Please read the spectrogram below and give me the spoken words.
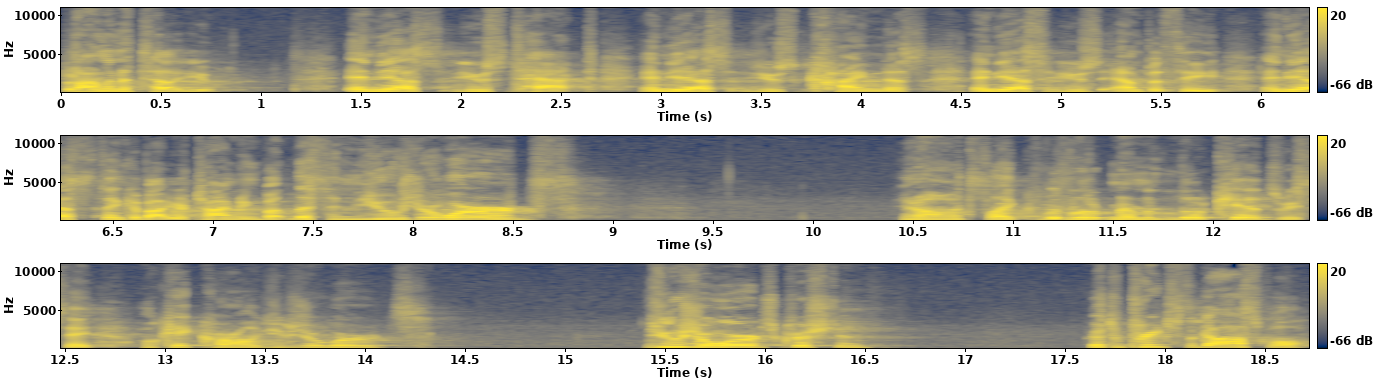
But I'm going to tell you. And yes, use tact. And yes, use kindness. And yes, use empathy. And yes, think about your timing. But listen, use your words. You know, it's like with little, remember little kids, we say, okay, Carl, use your words. Use your words, Christian. We have to preach the gospel.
